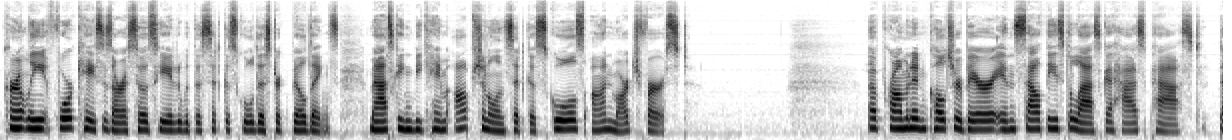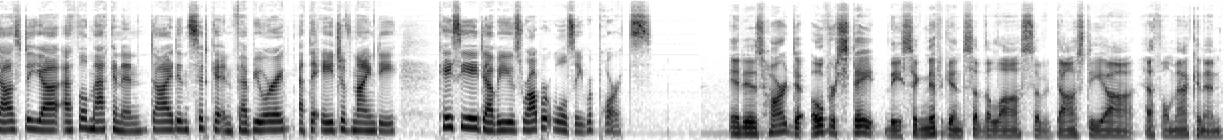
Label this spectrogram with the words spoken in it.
Currently, four cases are associated with the Sitka School District buildings. Masking became optional in Sitka schools on March 1st. A prominent culture bearer in southeast Alaska has passed. Dasdiya Ethel Makinen died in Sitka in February at the age of 90. KCAW's Robert Woolsey reports. It is hard to overstate the significance of the loss of Dasdiya Ethel Makinen.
